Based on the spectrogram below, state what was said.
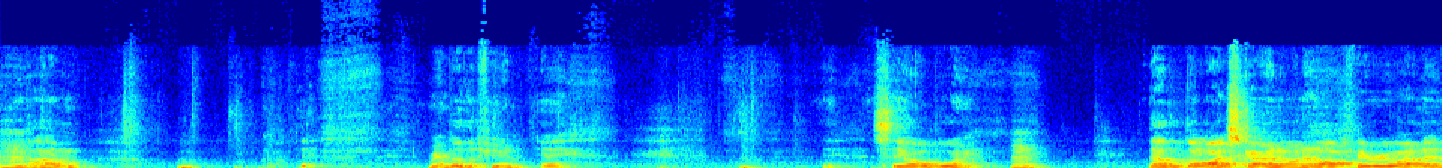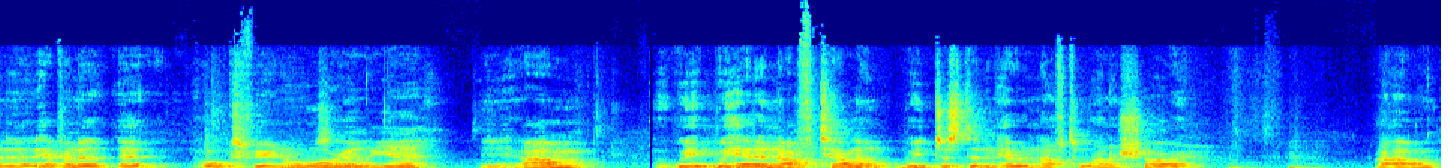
Mhm. Um, remember the funeral? Yeah. yeah. It's the old boy. Hmm. The, the lights going on and off, everyone, and it happened at, at Hawk's funeral. so- Memorial, yeah. yeah. Um, we, we had enough talent, we just didn't have enough to run a show. Um,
